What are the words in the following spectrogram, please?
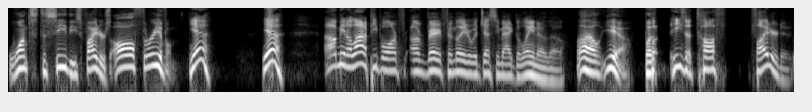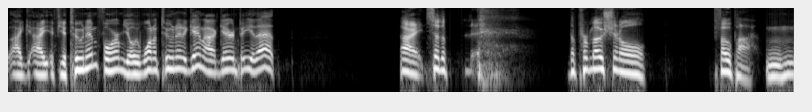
wants to see these fighters, all three of them. Yeah, yeah. I mean, a lot of people aren't aren't very familiar with Jesse Magdaleno, though. Well, yeah, But, but he's a tough fighter, dude. I, I if you tune in for him, you'll want to tune in again. I guarantee you that. All right, so the the promotional faux pas Mm-hmm.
